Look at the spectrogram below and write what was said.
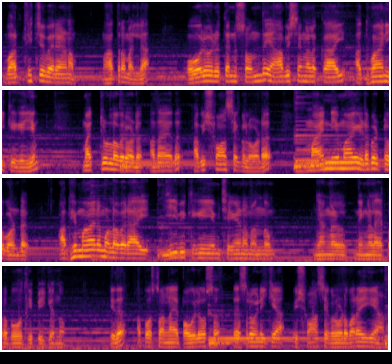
വർദ്ധിച്ചു വരണം മാത്രമല്ല ഓരോരുത്തൻ സ്വന്തം ആവശ്യങ്ങൾക്കായി അധ്വാനിക്കുകയും മറ്റുള്ളവരോട് അതായത് അവിശ്വാസികളോട് മാന്യമായി ഇടപെട്ടുകൊണ്ട് അഭിമാനമുള്ളവരായി ജീവിക്കുകയും ചെയ്യണമെന്നും ഞങ്ങൾ നിങ്ങളെ പ്രബോധിപ്പിക്കുന്നു. ഇത് അപ്പോസ്തലനായ പൗലോസ് തെസലോനിക്ക വിശ്വാസികളോട് പറയുകയാണ്.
